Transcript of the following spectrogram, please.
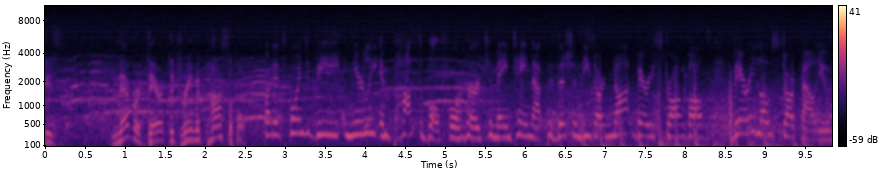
she's never dared to dream it possible. But it's going to be nearly impossible for her to maintain that position. These are not very strong vaults, very low start values.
